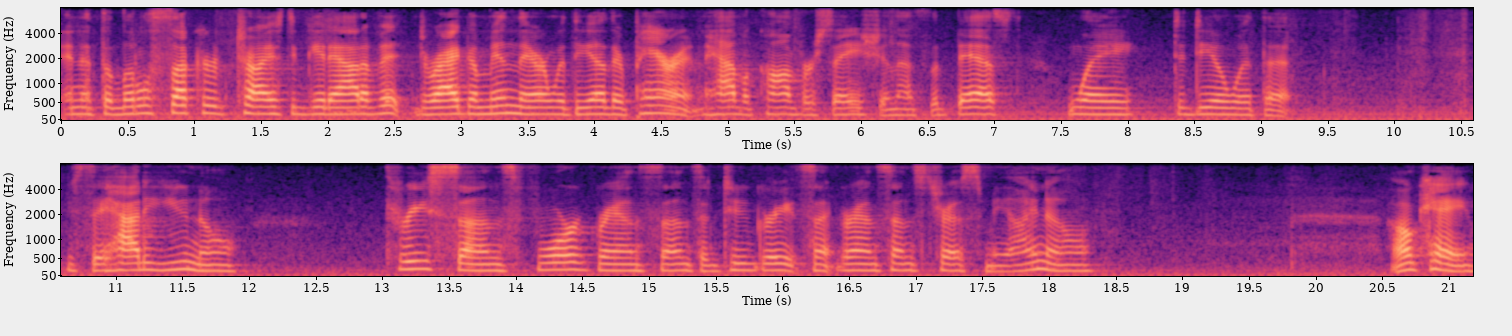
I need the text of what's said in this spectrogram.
And if the little sucker tries to get out of it, drag them in there with the other parent and have a conversation. That's the best way to deal with it. You say, How do you know? three sons, four grandsons, and two great grandsons. Trust me, I know. Okay,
